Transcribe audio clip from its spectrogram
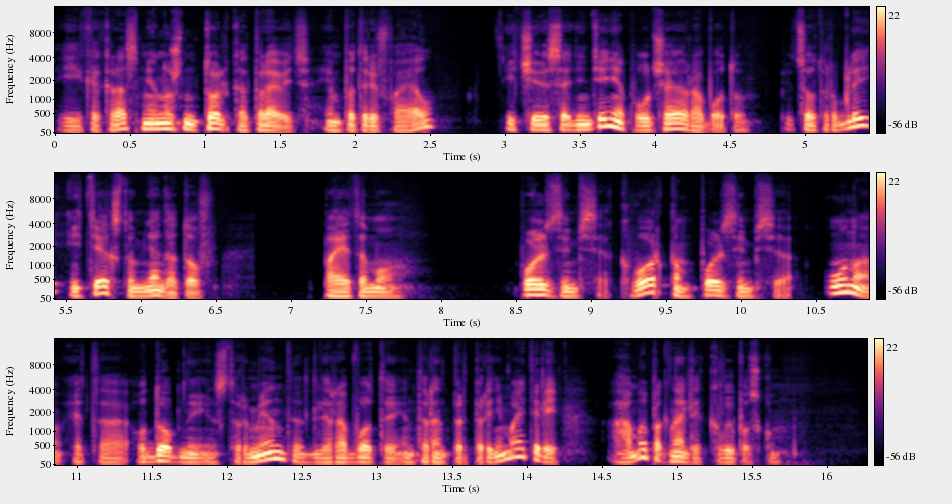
и как раз мне нужно только отправить mp3 файл, и через один день я получаю работу. 500 рублей, и текст у меня готов. Поэтому пользуемся Кворком, пользуемся Uno. Это удобные инструменты для работы интернет-предпринимателей. А мы погнали к выпуску.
